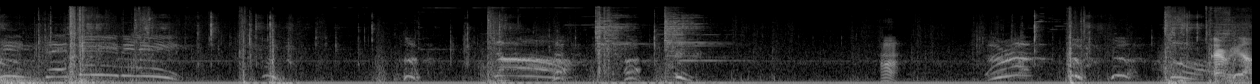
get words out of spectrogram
Incredibili! Hmm. There we go.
